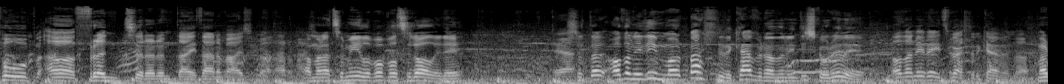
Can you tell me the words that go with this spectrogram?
pob o ffrynt yr ymdaith ar y faes. Ar y maes. Mae yna tamil o bobl sydd ôl i ni. Yeah. So, da, oedden ni ddim mor bell i'r Kevin oedden ni'n disgwyl, really. Oedden ni reit bell i'r Kevin, do. Ma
